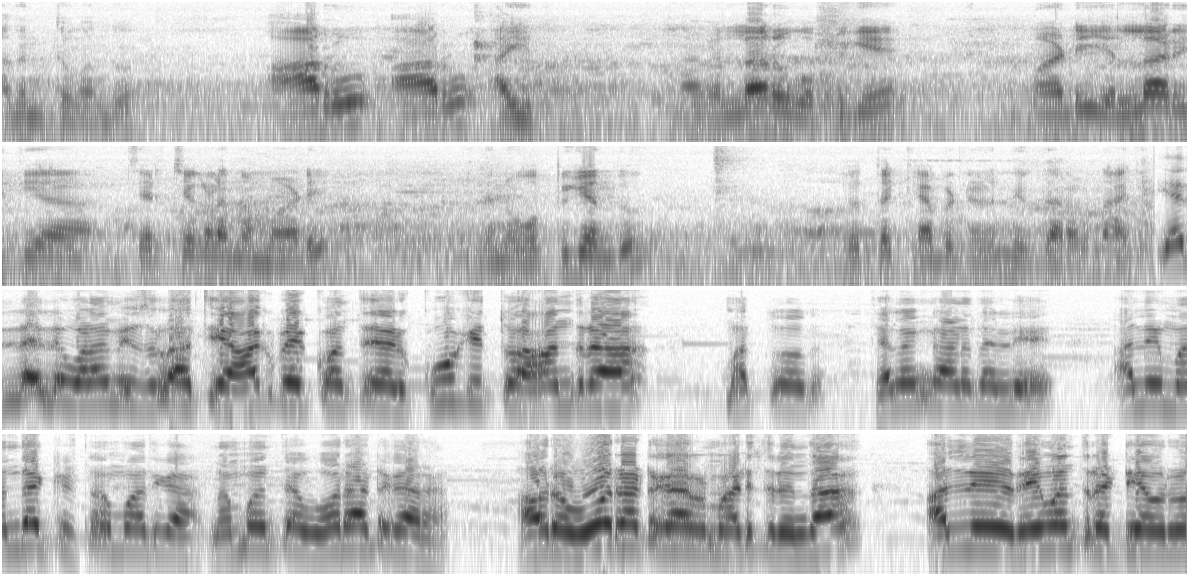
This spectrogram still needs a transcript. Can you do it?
ಅದನ್ನು ತಗೊಂಡು ಆರು ಆರು, ಐದು. ನಾವೆಲ್ಲರೂ ಒಪ್ಪಿಗೆ ಮಾಡಿ ಎಲ್ಲ ರೀತಿಯ ಚರ್ಚೆಗಳನ್ನು ಮಾಡಿ ಇದನ್ನು ಒಪ್ಪಿಗೆಂದು ಇವತ್ತು ಕ್ಯಾಬಿನೆಟ್ ನಿರ್ಧಾರವನ್ನು ಆಗಿದೆ. ಎಲ್ಲೆಲ್ಲಿ ಒಳ ಮೀಸಲಾತಿ ಆಗಬೇಕು ಅಂತ ಹೇಳಿ ಕೂಗಿತ್ತು ಆಂಧ್ರ ಮತ್ತು ತೆಲಂಗಾಣದಲ್ಲಿ ಅಲ್ಲಿ ಮಂದಕೃಷ್ಣ ಮಾದಿಗ, ನಮ್ಮಂತೆ ಹೋರಾಟಗಾರ. ಅವರ ಹೋರಾಟಗಾರ ಮಾಡಿದ್ರಿಂದ ಅಲ್ಲಿ ರೇವಂತ್ ರೆಡ್ಡಿ ಅವರು,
